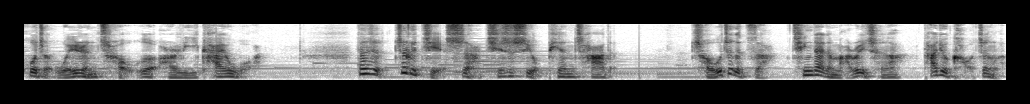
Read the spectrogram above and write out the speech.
或者为人丑恶而离开我。但是这个解释啊，其实是有偏差的。愁这个字啊，清代的马瑞辰啊。他就考证了，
